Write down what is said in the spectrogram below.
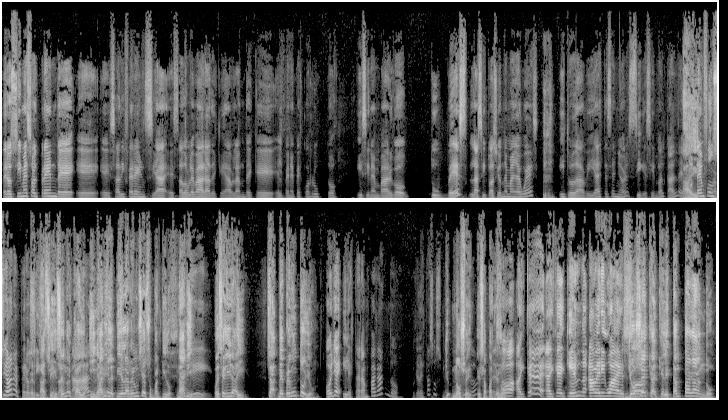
Pero sí me sorprende eh, esa diferencia, esa doble vara de que hablan de que el PNP es corrupto y sin embargo tú ves la situación de Mayagüez y todavía este señor sigue siendo alcalde. no está en funciones, pero, sigue, siendo, alcalde. Y nadie le pide la renuncia de su partido. nadie. Puede seguir ahí. O sea, me pregunto yo. Oye, ¿y le estarán pagando? No sé, esa parte no. Hay que, hay que, ¿quién averigua eso? Yo sé que al que le están pagando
